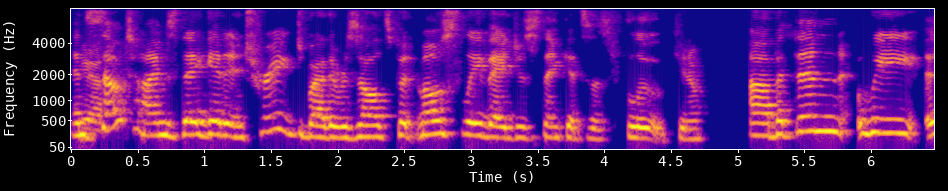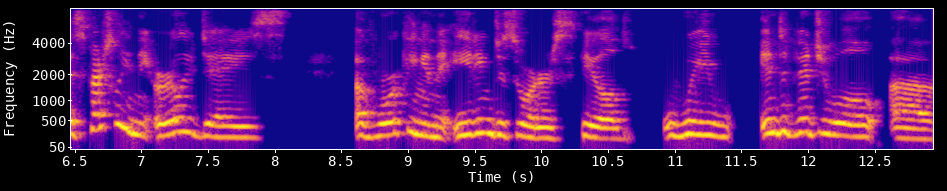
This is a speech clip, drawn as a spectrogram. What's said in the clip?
And Yeah. sometimes they get intrigued by the results, but mostly they just think it's a fluke, you know. Uh, but then we, especially in the early days of working in the eating disorders field, we individual uh,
